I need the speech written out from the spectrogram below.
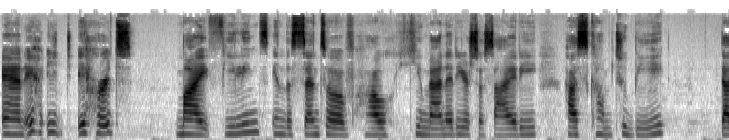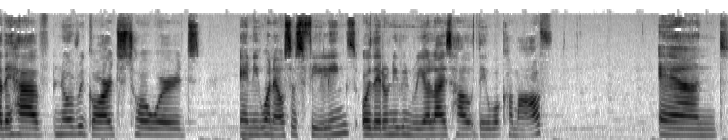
and it, it, it hurts my feelings in the sense of how humanity or society has come to be that they have no regards towards anyone else's feelings or they don't even realize how they will come off. And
